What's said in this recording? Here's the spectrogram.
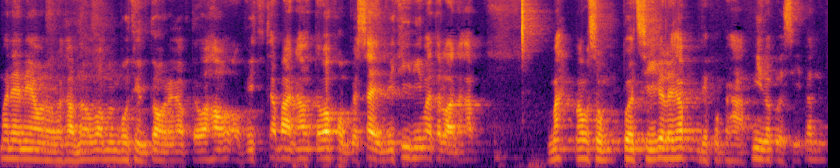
มาแนวๆเนาะนะครับเนาะว่ามันบ่ถึงต้องนะครับ แต่ว่าเขาเอาวิธีชาวบ้านเขาแต่ว่าผมก็ใช้วิธีนี้มาตลอดนะครับมามาผสมเปิดสีกันเลยครับเดี๋ยวผมไปหามีดมาเปิดสีแป๊บนึง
